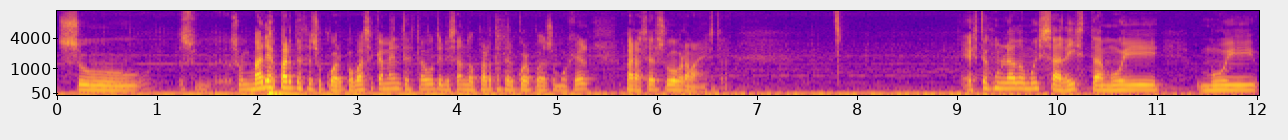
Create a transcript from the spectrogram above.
su, son varias partes de su cuerpo. Básicamente estaba utilizando partes del cuerpo de su mujer para hacer su obra maestra este es un lado muy sadista, muy, muy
